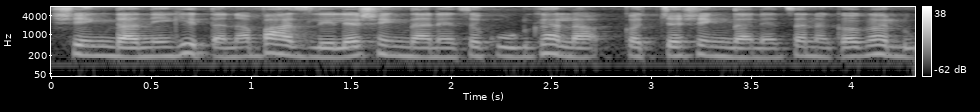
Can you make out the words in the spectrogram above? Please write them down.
शेंगदाणे घेताना भाजलेल्या शेंगदाण्याचा कूट घाला. कच्च्या शेंगदाण्याचा नका घालू.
